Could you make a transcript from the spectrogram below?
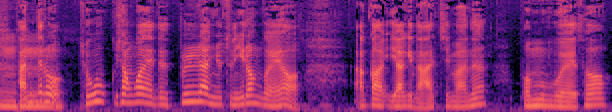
음흠. 반대로 조국 장관에 대해서 불리한 뉴스는 이런 거예요. 아까 이야기 나왔지만은 법무부에서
